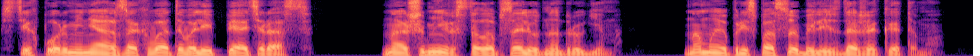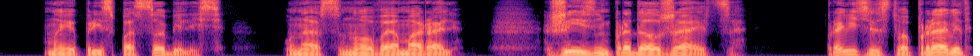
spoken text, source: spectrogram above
С тех пор меня захватывали пять раз. Наш мир стал абсолютно другим. Но мы приспособились даже к этому. Мы приспособились. У нас новая мораль. Жизнь продолжается. Правительство правит,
